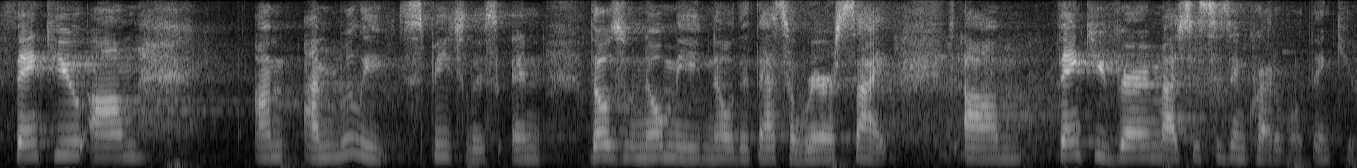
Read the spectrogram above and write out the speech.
thank you. Um, I'm, I'm really speechless, and those who know me know that that's a rare sight. Um, thank you very much. This is incredible. Thank you.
